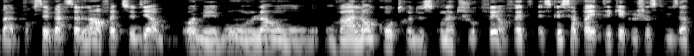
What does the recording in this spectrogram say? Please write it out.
bah, pour ces personnes-là en fait se dire ouais mais bon là on, on va à l'encontre de ce qu'on a toujours fait en fait. Est-ce que ça n'a pas été quelque chose qui vous a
